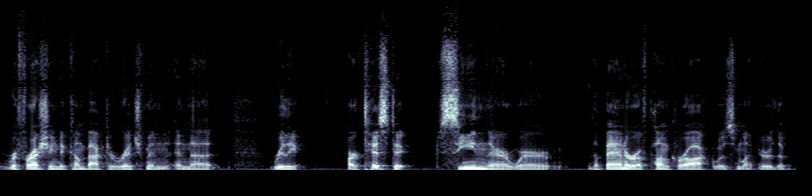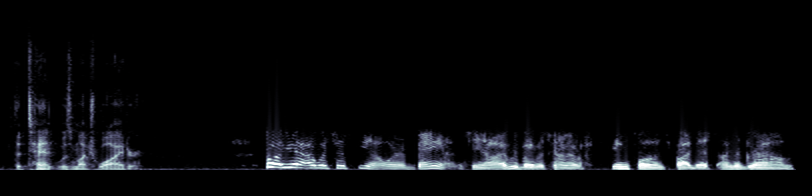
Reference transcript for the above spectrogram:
refreshing to come back to Richmond and that really artistic scene there where the banner of punk rock was much, or the the tent was much wider. Well, yeah, it was just you know we're bands. You know, everybody was kind of influenced by this underground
